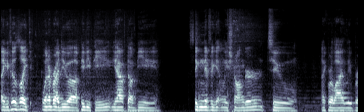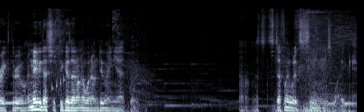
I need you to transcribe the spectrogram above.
Like, it feels like whenever I do a PvP, you have to be significantly stronger to, like, reliably break through. And maybe that's just because I don't know what I'm doing yet, but... Um, that's, that's definitely what it seems like.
